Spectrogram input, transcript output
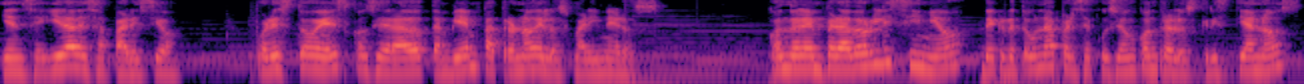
y enseguida desapareció. Por esto es considerado también patrono de los marineros. Cuando el emperador Licinio decretó una persecución contra los cristianos,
